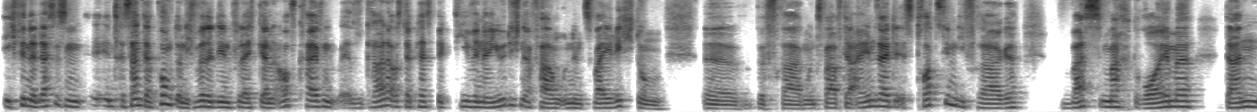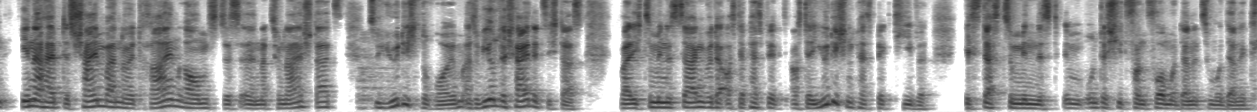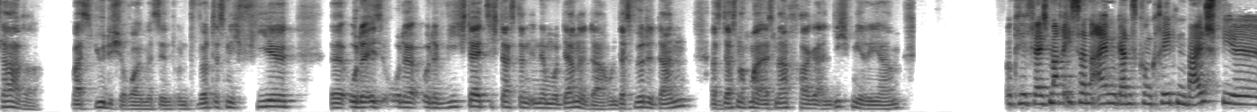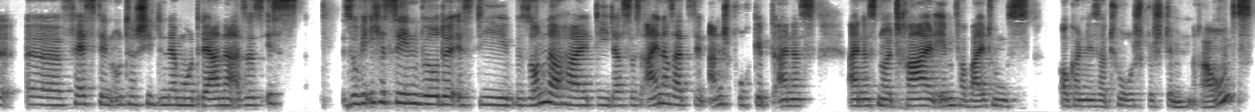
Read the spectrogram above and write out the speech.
Ich finde, das ist ein interessanter Punkt und ich würde den vielleicht gerne aufgreifen, also gerade aus der Perspektive einer jüdischen Erfahrung und in zwei Richtungen äh, befragen. Und zwar auf der einen Seite ist trotzdem die Frage, was macht Räume dann innerhalb des scheinbar neutralen Raums des äh, Nationalstaats zu jüdischen Räumen? Also wie unterscheidet sich das? Weil ich zumindest sagen würde, aus der, Perspekt aus der jüdischen Perspektive ist das zumindest im Unterschied von Vormoderne zu Moderne klarer, was jüdische Räume sind. Und wird es nicht viel äh, oder ist oder oder wie stellt sich das dann in der Moderne dar? Und das würde dann, also das nochmal als Nachfrage an dich, Miriam, Okay, vielleicht mache ich es an einem ganz konkreten Beispiel äh, fest, den Unterschied in der Moderne. Also es ist, so wie ich es sehen würde, ist die Besonderheit, die, dass es einerseits den Anspruch gibt eines, eines neutralen, eben verwaltungsorganisatorisch bestimmten Raums.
